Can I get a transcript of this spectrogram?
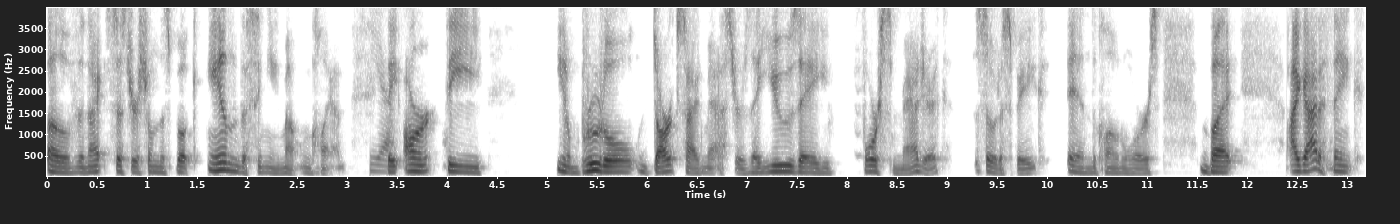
of the Night Sisters from this book and the Singing Mountain clan. They aren't the, you know, brutal dark side masters. They use a force magic, so to speak, in the Clone Wars. But I got to think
